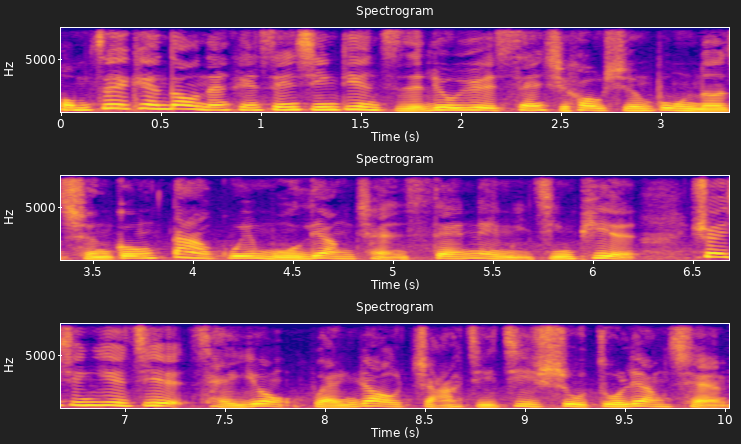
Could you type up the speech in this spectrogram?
我们再看到南韩三星电子六月三十号宣布呢，成功大规模量产三纳米晶片，率先业界采用环绕闸极技术做量产。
